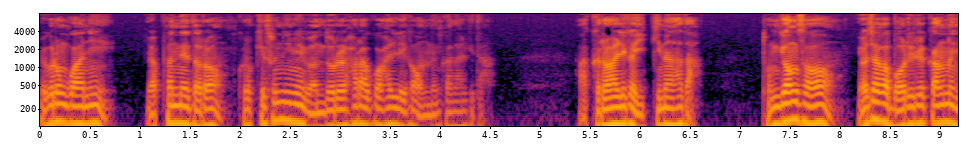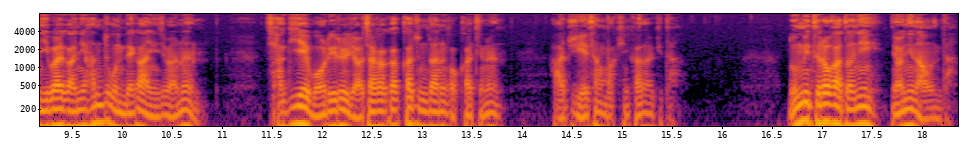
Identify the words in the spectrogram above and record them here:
왜 그런고 하니 옆판 내더러 그렇게 손님의 면도를 하라고 할 리가 없는 까닭이다. 아, 그러할 리가 있기는 하다. 동경서 여자가 머리를 깎는 이발관이 한두 군데가 아니지만은 자기의 머리를 여자가 깎아준다는 것까지는 아주 예상 박힌 까닭이다. 놈이 들어가더니 년이 나온다.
